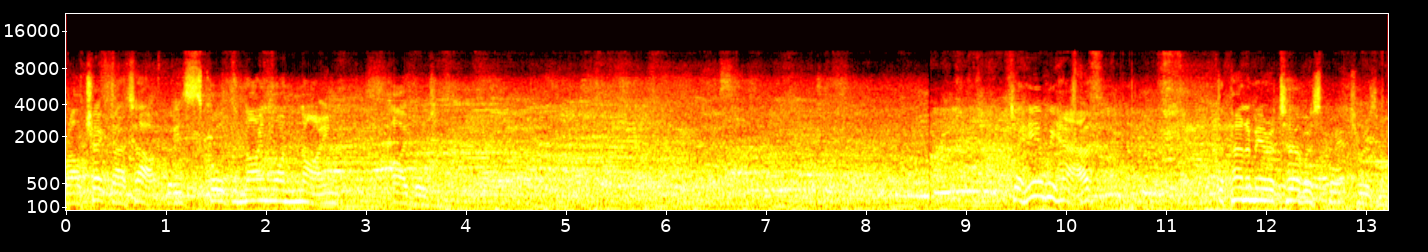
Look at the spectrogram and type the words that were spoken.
Well I'll check that out but it's called the 919 hybrid. So here we have the Panamera Turbo Sport Turismo.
